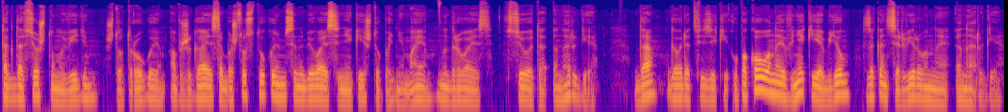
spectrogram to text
Тогда все, что мы видим, что трогаем, обжигаясь, обо что стукаемся, набивая синяки, что поднимаем, надрываясь, все это энергия. Да, говорят физики, упакованная в некий объем законсервированная энергия.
